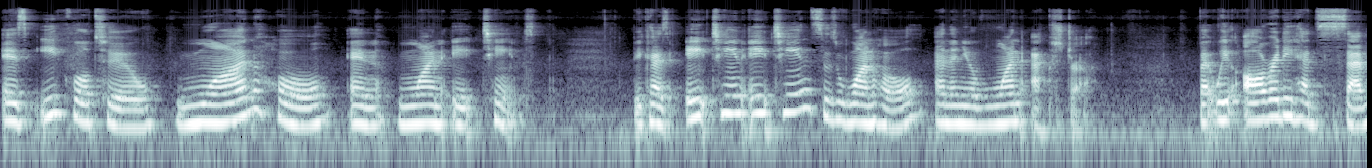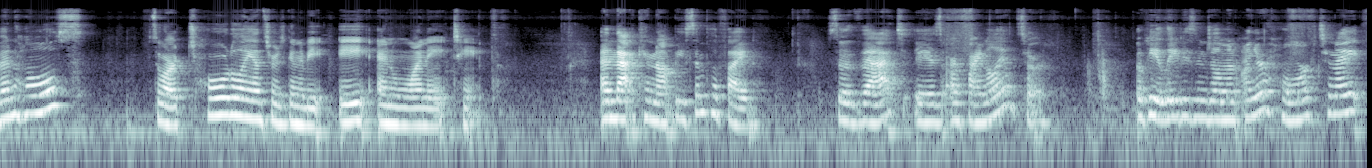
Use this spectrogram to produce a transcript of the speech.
is equal to 1 whole and 1 18th. Because 18 18ths is 1 whole, and then you have 1 extra. But we already had 7 wholes, so our total answer is going to be 8 and 1 18th. And that cannot be simplified. So that is our final answer. Okay, ladies and gentlemen, on your homework tonight,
